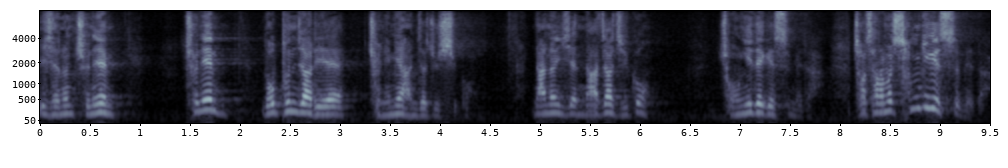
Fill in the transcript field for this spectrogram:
이제는 주님, 주님 높은 자리에 주님이 앉아주시고 나는 이제 낮아지고 종이 되겠습니다. 저 사람을 섬기겠습니다.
